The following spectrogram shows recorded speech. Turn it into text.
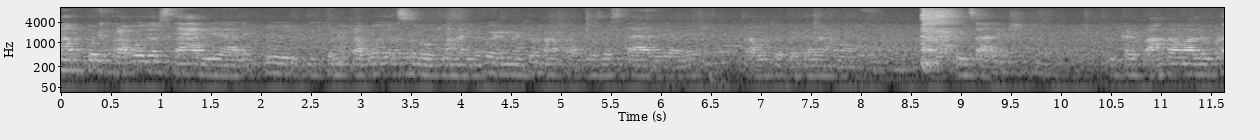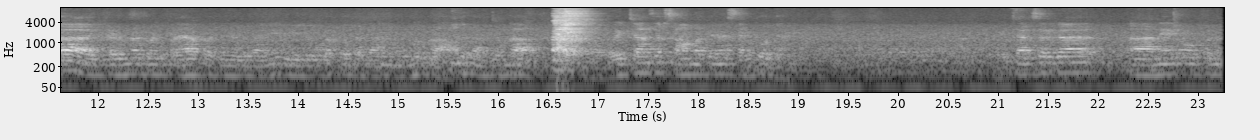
మనం కొన్ని ప్రపోజల్స్ తయారు చేయాలి. కొన్ని ప్రపోజల్స్ మన రిక్వైర్మెంట్ మన ప్రపోజల్స్ తయారు చేయాలి. ప్రభుత్వ పెద్దలను పిలిచాలి. ఇక్కడ ప్రాంతం వాళ్ళు కూడా ఇక్కడ ఉన్నటువంటి ప్రజాప్రతినిధులు కానీ వీళ్ళు కూడా కొంత దాని ముందుకు రావాలి ఒక వైస్ ఛాన్సలర్ సామర్థ్యమే సరిపోద్దండి వైస్ ఛాన్సలర్గా నేను కొన్ని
